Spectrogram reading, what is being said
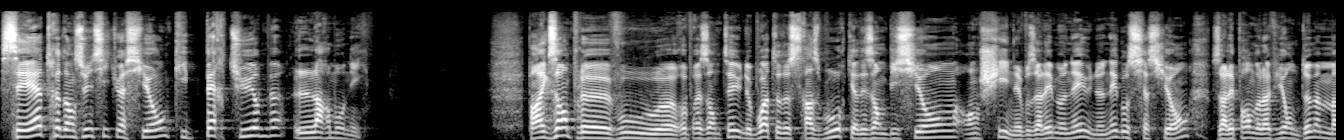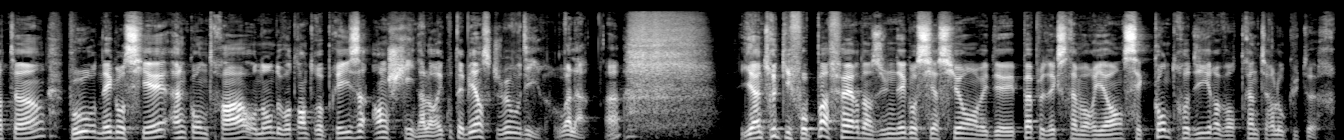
C'est être dans une situation qui perturbe l'harmonie. Par exemple, vous euh, représentez une boîte de Strasbourg qui a des ambitions en Chine et vous allez mener une négociation. Vous allez prendre l'avion demain matin pour négocier un contrat au nom de votre entreprise en Chine. Alors écoutez bien ce que je vais vous dire. Voilà. Hein. Il y a un truc qu'il ne faut pas faire dans une négociation avec des peuples d'Extrême-Orient, c'est contredire votre interlocuteur.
